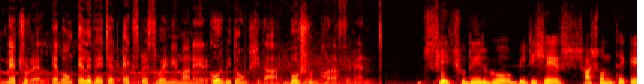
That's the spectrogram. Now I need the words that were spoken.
মেট্রো রেল এবং এলিভেটেড এক্সপ্রেসওয়ে নির্মাণের গর্বিত অংশীদার বসুন্ধরা সিমেন্ট। সেই সুদীর্ঘ ব্রিটিশের শাসন থেকে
